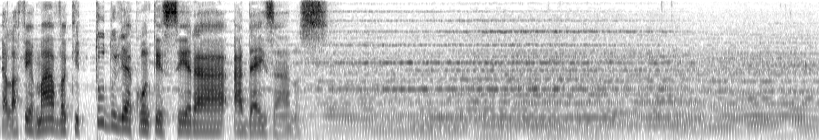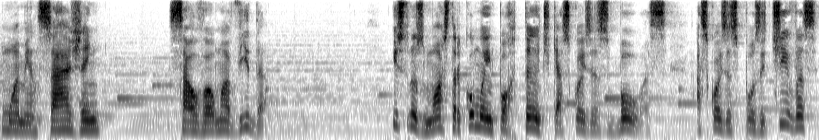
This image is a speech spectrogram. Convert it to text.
ela afirmava que tudo lhe acontecera há 10 anos. Uma mensagem salva uma vida. Isso nos mostra como é importante que as coisas boas, as coisas positivas,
